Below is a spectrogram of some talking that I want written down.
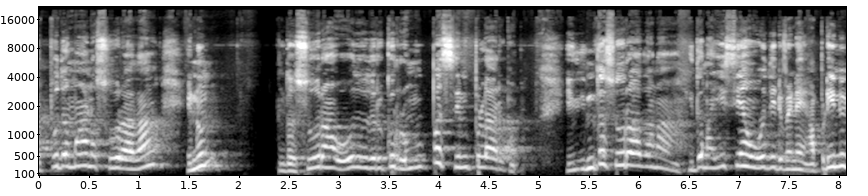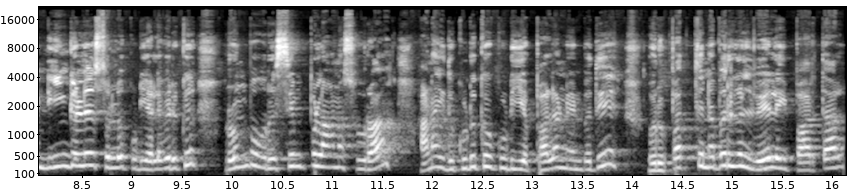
அற்புதமான சூறா தான் இன்னும் இந்த சூறா ஓதுவதற்கு ரொம்ப சிம்பிளாக இருக்கும். இது இந்த சூறா தானா? இதை நான் ஈஸியாக ஓதிடுவேனே அப்படின்னு நீங்களே சொல்லக்கூடிய அளவிற்கு ரொம்ப ஒரு சிம்பிளான சூறா. ஆனால் இது கொடுக்கக்கூடிய பலன் என்பது ஒரு பத்து நபர்கள் வேலை பார்த்தால்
